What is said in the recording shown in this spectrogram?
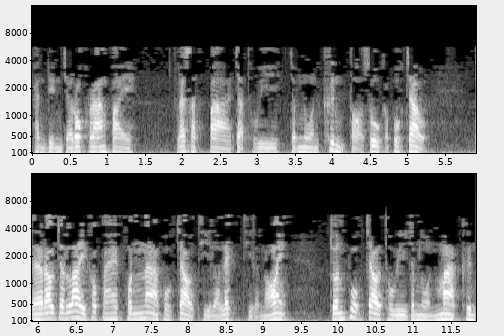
แผ่นดินจะรกร้างไป และสัตว์ป่าจะทวีจำนวนขึ้นต่อสู้กับพวกเจ้า แต่เราจะไล่เข้าไปให้พ้นหน้าพวกเจ้าทีละเล็กทีละน้อย จนพวกเจ้าทวีจำนวนมากขึ้น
